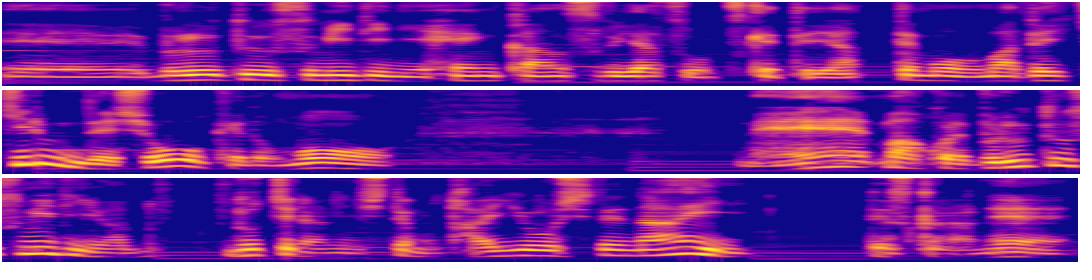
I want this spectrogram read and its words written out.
えー、Bluetooth MIDI に変換するやつをつけてやっても、まあできるんでしょうけども、ねえ、まあこれ Bluetooth MIDI にはどちらにしても対応してないですからね。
